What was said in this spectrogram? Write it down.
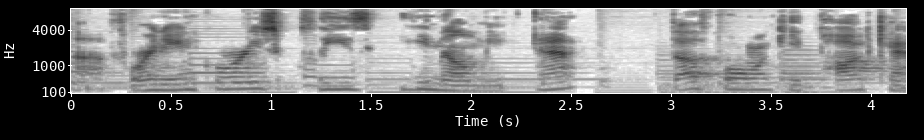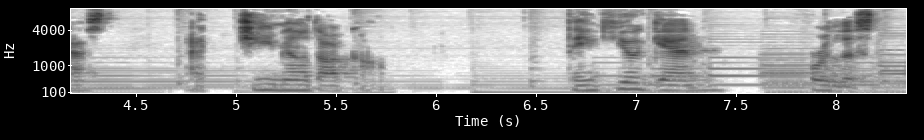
Uh, for any inquiries, please email me at the401k podcast at gmail.com. Thank you again for listening.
